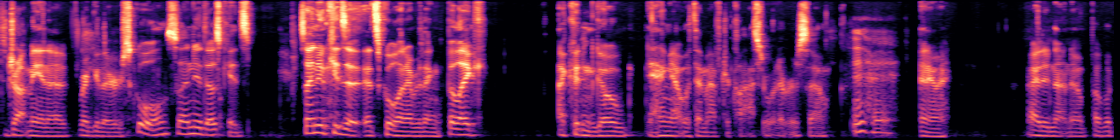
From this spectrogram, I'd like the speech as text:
to drop me in a regular school, so I knew those kids. So I knew kids at, at school and everything, but like I couldn't go hang out with them after class or whatever. So Mhm. anyway, I did not know public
